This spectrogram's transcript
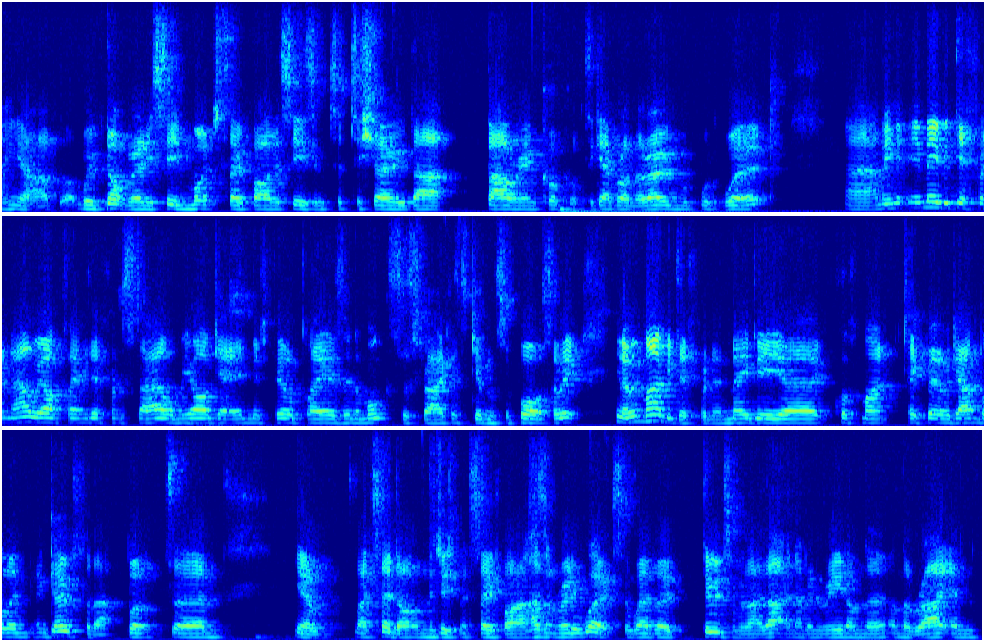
yeah, we've not really seen much so far this season to, to show that Bowery and Cook up together on their own would, work. Uh, I mean, it, it, may be different now. We are playing a different style, and we are getting midfield players in amongst the strikers to give them support. So it, you know, it might be different, and maybe uh, Clough might take a bit of a gamble and, and go for that. But um, you know, like I said, on the judgment so far, it hasn't really worked. So whether doing something like that and having Reid on the on the right and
